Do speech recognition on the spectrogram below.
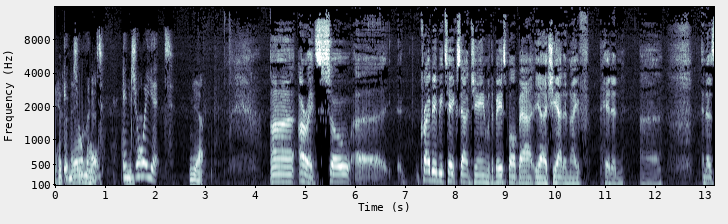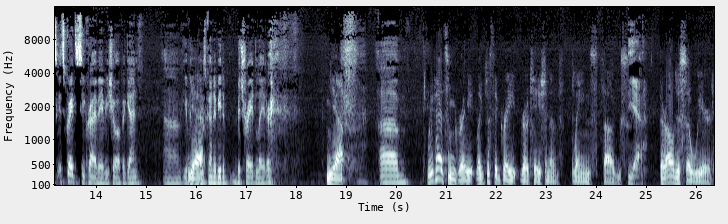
hit the nail Enjoy on the head. it. Enjoy it. Yeah. Uh, all right. So, uh, Crybaby takes out Jane with a baseball bat. Yeah, she had a knife hidden. Uh, and it's, it's great to see Crybaby show up again, um, even though he's going to be betrayed later. Yeah. um, We've had some great, like, just a great rotation of Blaine's thugs. yeah. They're all just so weird.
